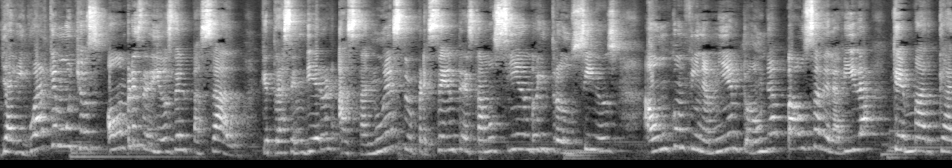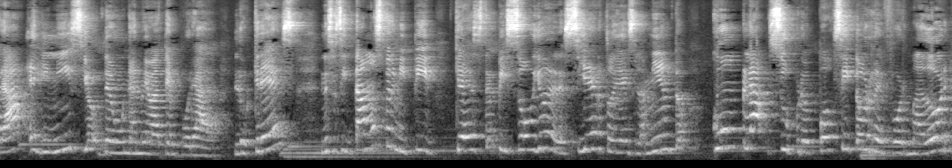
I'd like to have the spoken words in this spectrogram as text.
Y al igual que muchos hombres de Dios del pasado que trascendieron hasta nuestro presente, estamos siendo introducidos a un confinamiento, a una pausa de la vida que marcará el inicio de una nueva temporada. ¿Lo crees? Necesitamos permitir que este episodio de desierto y aislamiento cumpla su propósito reformador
